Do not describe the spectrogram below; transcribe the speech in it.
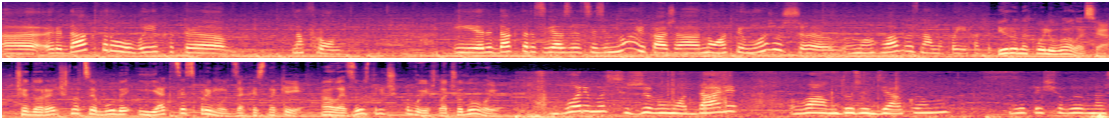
е, редактору виїхати на фронт. І редактор зв'язується зі мною і каже: ну а ти можеш, е, могла би з нами поїхати? Ірина хвилювалася, чи доречно це буде і як це сприймуть захисники. Але зустріч вийшла чудовою. боремось, живемо далі. Вам дуже дякуємо за те, що ви в нас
